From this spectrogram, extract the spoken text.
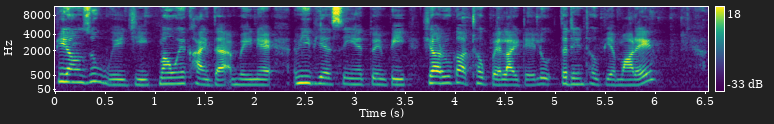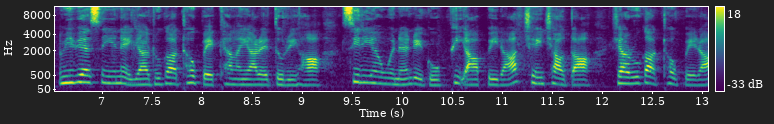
ပြည်ထောင်စုဝန်ကြီးမန်ဝင်းခိုင်တန်းအမိန့်နဲ့အမည်ပြည့်စည်ရင်သွင်းပြီးယာရုကထုတ်ပယ်လိုက်တယ်လို့သတင်းထုတ်ပြန်ပါတယ်။ အမည်ပြစင်းရင်နဲ့ယာဒူကထုတ်ပယ်ခံလိုက်ရတဲ့သူတွေဟာစီရီယန်ဝန်ထမ်းတွေကိုဖိအားပေးတာချင်းချောက်တာယာဒူကထုတ်ပယ်တာ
